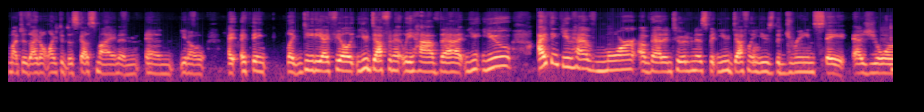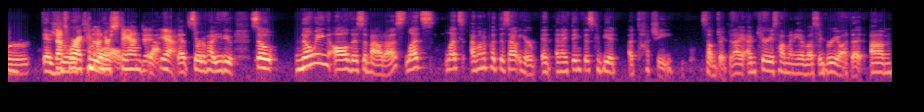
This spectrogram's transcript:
much as I don't like to discuss mine. And and you know, I, I think like Dee Dee, I feel you definitely have that. You you I think you have more of that intuitiveness, but you definitely use the dream state as your as that's your where I can understand it. Yeah, yeah, that's sort of how you do. So knowing all this about us, let's let's I want to put this out here, and, and I think this could be a, a touchy subject, and I, I'm curious how many of us agree with it. Um,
